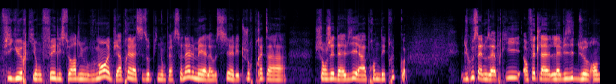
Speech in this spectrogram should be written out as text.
figures qui ont fait l'histoire du mouvement. Et puis après, elle a ses opinions personnelles, mais elle a aussi, elle est toujours prête à changer d'avis et à apprendre des trucs quoi. Du coup, ça nous a pris. En fait, la, la visite dure en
